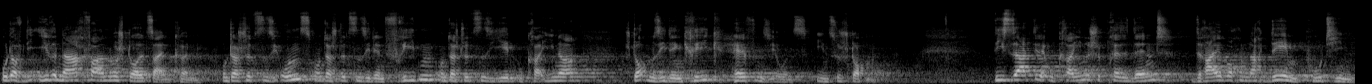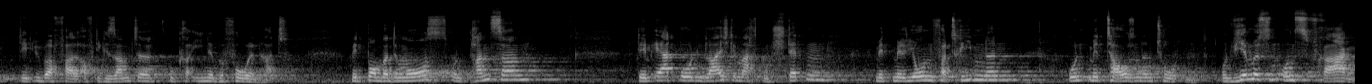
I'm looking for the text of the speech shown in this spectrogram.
und auf die Ihre Nachfahren nur stolz sein können. Unterstützen Sie uns, unterstützen Sie den Frieden, unterstützen Sie jeden Ukrainer, stoppen Sie den Krieg, helfen Sie uns, ihn zu stoppen. Dies sagte der ukrainische Präsident drei Wochen nachdem Putin den Überfall auf die gesamte Ukraine befohlen hat. Mit Bombardements und Panzern, dem Erdboden gleichgemachten Städten, mit Millionen Vertriebenen und mit Tausenden Toten. Und wir müssen uns fragen,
